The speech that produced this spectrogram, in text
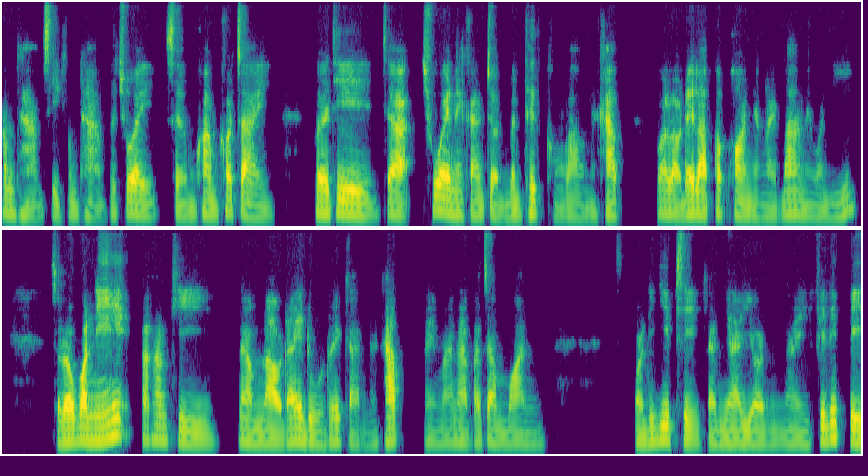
คำถาม 4คำถามเพื่อช่วยเสริมความเข้าใจ เพื่อที่จะช่วยในการจดบันทึกของเรานะครับ ว่าเราได้รับพระพรอย่างไรบ้างในวันนี้สำหรับวันนี้พระคัมภีร์นำเราได้ดูด้วยกันนะครับ ในมานาประจำวัน วันที่ 24 กันยายนในฟิลิปปี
